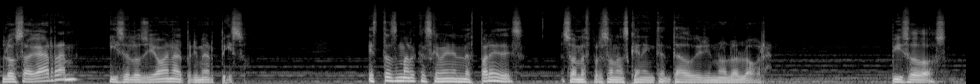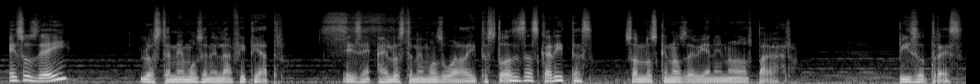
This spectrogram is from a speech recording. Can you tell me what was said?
Los agarran y se los llevan al primer piso. Estas marcas que ven en las paredes son las personas que han intentado ir y no lo logran. Piso 2. Esos de ahí los tenemos en el anfiteatro. Dice, ahí los tenemos guardaditos. Todas esas caritas son los que nos debían y no nos pagaron piso 3.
